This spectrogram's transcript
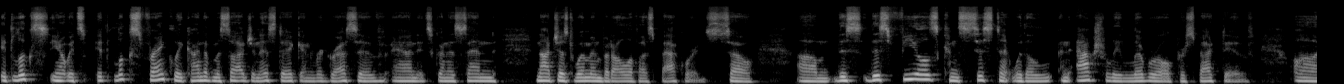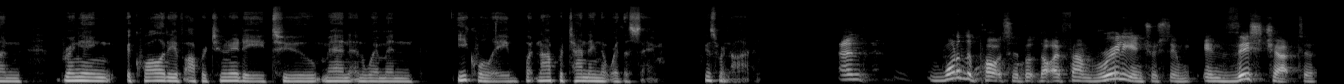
it looks you know it's it looks frankly kind of misogynistic and regressive and it's going to send not just women but all of us backwards. So um, this this feels consistent with a, an actually liberal perspective on bringing equality of opportunity to men and women equally but not pretending that we're the same because we're not. And one of the parts of the book that I found really interesting in this chapter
